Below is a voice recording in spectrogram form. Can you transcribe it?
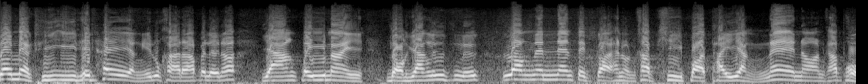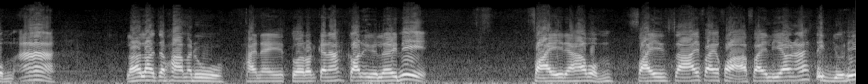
ได้แม็ก TE เท่ๆอย่างนี้ลูกค้ารับไปเลยเนาะยางปีใหม่ ดอกยางลึกๆล่องแน่นๆ ติดเกาะถนนขับขี่ปลอดภัยอย่างแน่นอนครับผมอ่าแล้วเราจะพามาดูภายในตัวรถกันนะ ก่อนอื่นเลยนี่ ไฟนะครับผมไฟซ้ายไฟขวาไฟเลี้ยวนะ ติดอยู่ที่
